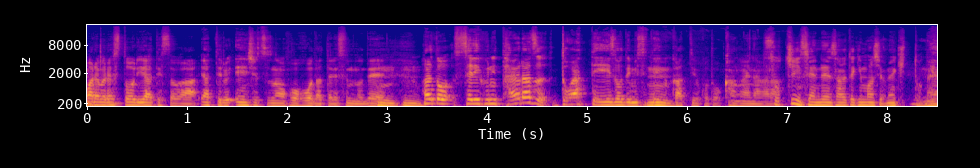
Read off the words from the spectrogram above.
我々ストーリーアーティストがやってる演出の方法だったりするので、うんうん割とセリフに頼らずどうやって映像で見せていくかっていうことを考えながら。そっちに洗練されてきますよねきっとね。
